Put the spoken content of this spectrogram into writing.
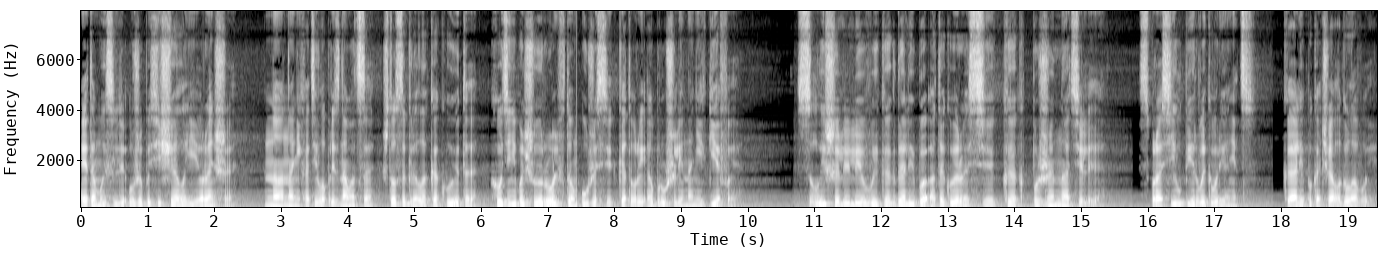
Эта мысль уже посещала ее раньше – но она не хотела признаваться, что сыграла какую-то, хоть и небольшую роль в том ужасе, который обрушили на них гефы. «Слышали ли вы когда-либо о такой расе, как поженатели?» – спросил первый кварянец. Кали покачала головой.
